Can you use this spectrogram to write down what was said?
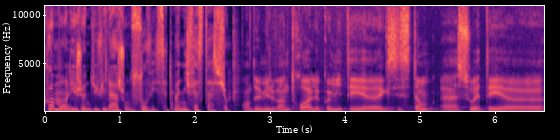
comment les jeunes du village ont sauvé cette manifestation. En 2023, le comité euh, existant a souhaité euh,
